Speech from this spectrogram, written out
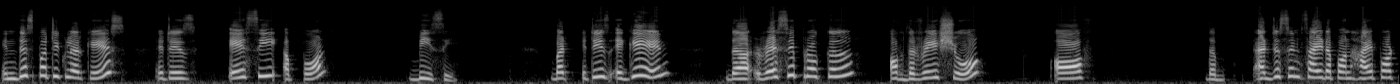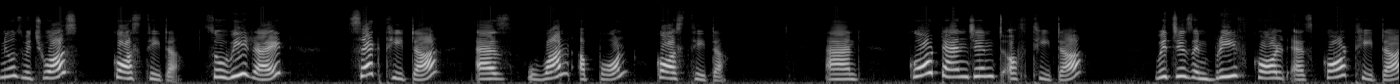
In this particular case it is AC upon BC, but it is again the reciprocal of the ratio of the adjacent side upon hypotenuse which was cos theta. So, we write sec theta as 1 upon cos theta and cotangent of theta which is in brief called as cot theta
